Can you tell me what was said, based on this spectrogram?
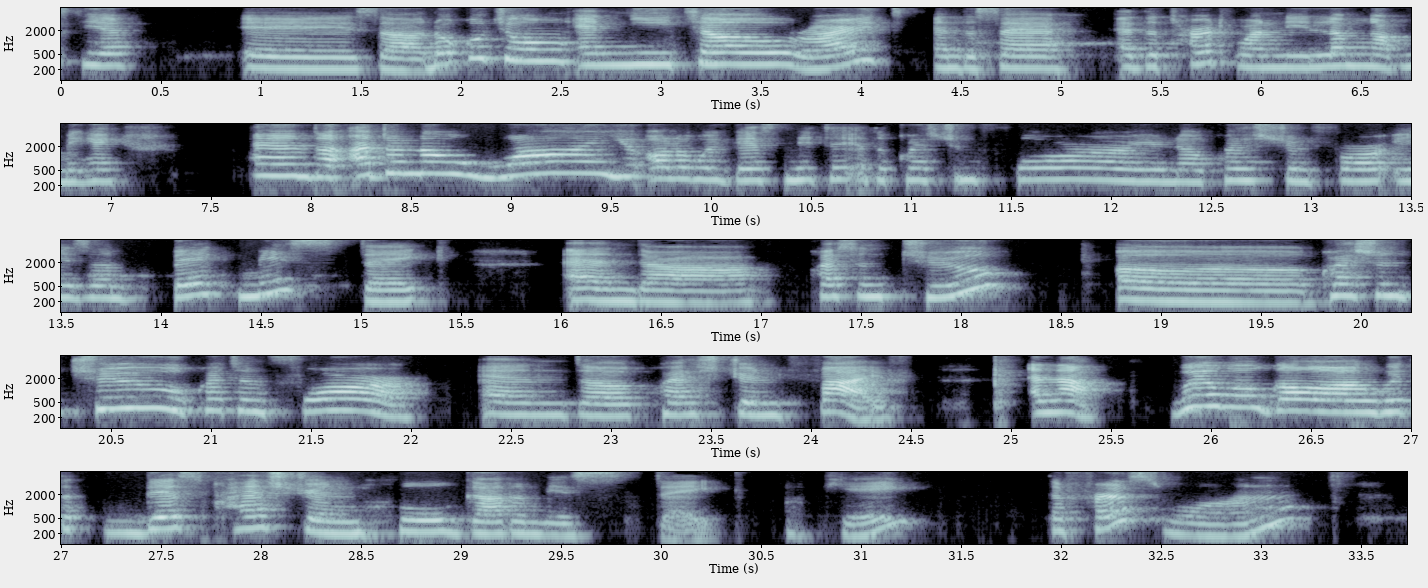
First here is uh, Đỗ Quốc Trung and Nhi Châu, right? And the and the third one is Lâm Ngọc Minh Anh. And uh, I don't know why you always get meeting at the question four. You know, question four is a big mistake. And uh, question two, uh, question two, question four, and uh, question five. And now we will go on with this question, who got a mistake? Okay, the first one,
